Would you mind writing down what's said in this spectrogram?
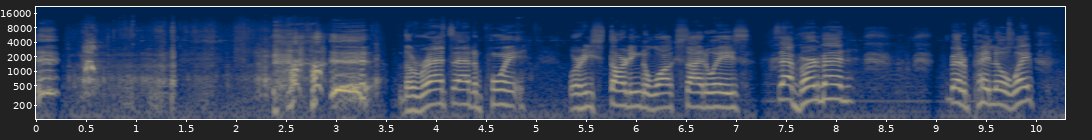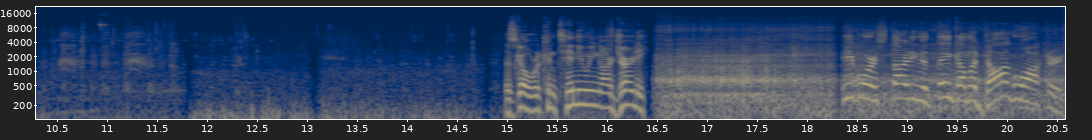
the rat's at a point where he's starting to walk sideways. Is that Birdman? Better pay a little weight. Let's go, we're continuing our journey. People are starting to think I'm a dog walker.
